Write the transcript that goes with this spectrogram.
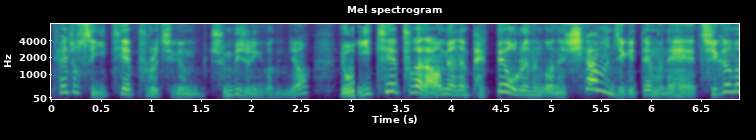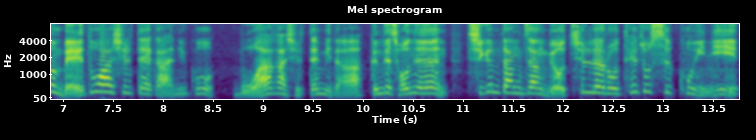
테조스 ETF를 지금 준비 중이거든요. 요 ETF가 나오면은 100배 오르는 거는 시간 문제이기 때문에 지금은 매도하실 때가 아니고 모아가실 때입니다. 근데 저는 지금 당장 며칠 내로 테조스 코인이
